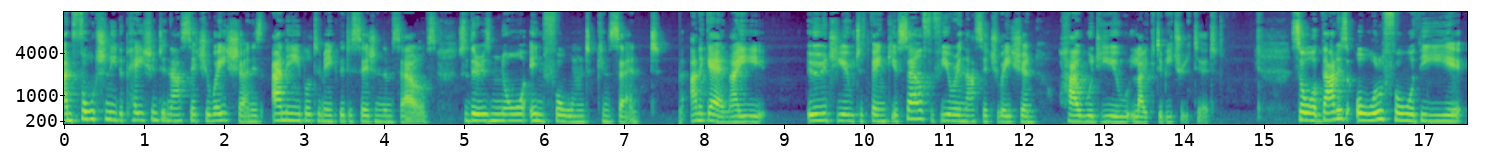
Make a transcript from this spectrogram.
Unfortunately, the patient in that situation is unable to make the decision themselves. So there is no informed consent. And again, I urge you to think yourself if you were in that situation, how would you like to be treated? So that is all for the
